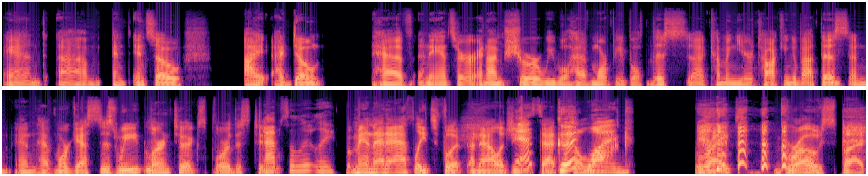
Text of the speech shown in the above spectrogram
And, um, and, and so I, I don't have an answer and I'm sure we will have more people this uh, coming year talking about this and, and have more guests as we learn to explore this too. Absolutely. But man, that athlete's foot analogy, That's a that's good a lock, one. right? Gross, but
